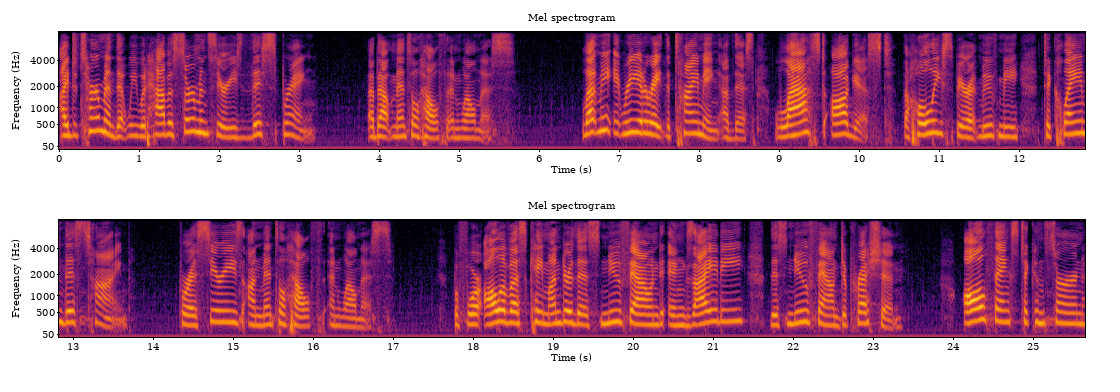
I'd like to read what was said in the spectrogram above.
I determined that we would have a sermon series this spring about mental health and wellness. Let me reiterate the timing of this. Last August, the Holy Spirit moved me to claim this time for a series on mental health and wellness. Before all of us came under this newfound anxiety, this newfound depression, all thanks to concern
